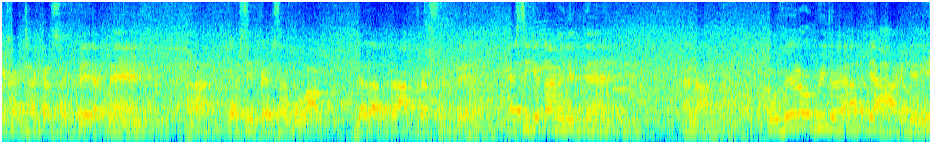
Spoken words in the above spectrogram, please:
इकट्ठा कर सकते हैं अपने हाँ? कैसे पैसा को आप ज़्यादा प्राप्त कर सकते हैं? ऐसी किताबें लिखते हैं, है ना? तो वे लोग भी जो है, अत्याहार के ही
